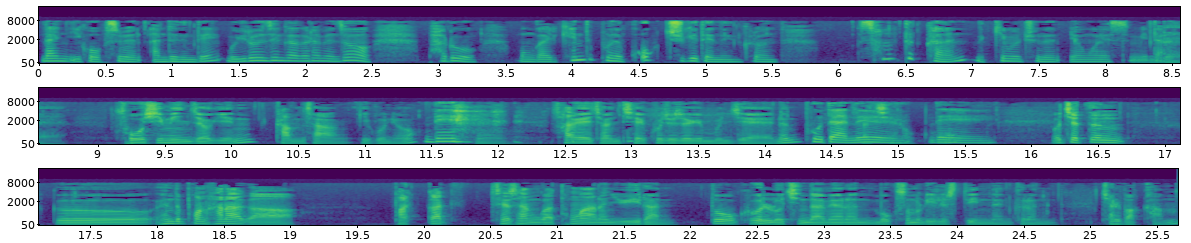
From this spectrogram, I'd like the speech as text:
난 이거 없으면 안 되는데 뭐 이런 생각을 하면서 바로 뭔가 이렇게 핸드폰을 꼭 주게 되는 그런 섬뜩한 느낌을 주는 영화였습니다. 네. 소시민적인 감상이군요. 네. 네. 사회 전체 구조적인 문제는 보다는 자체롭고. 네. 어쨌든 그 핸드폰 하나가 바깥 세상과 통화하는 유일한 또 그걸 놓친다면은 목숨을 잃을 수도 있는 그런 절박함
